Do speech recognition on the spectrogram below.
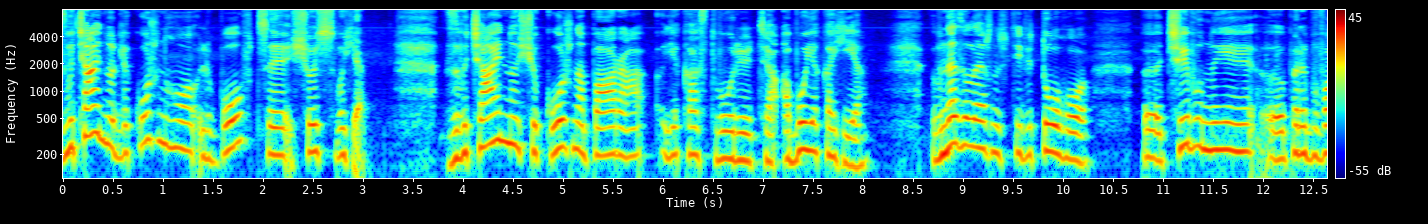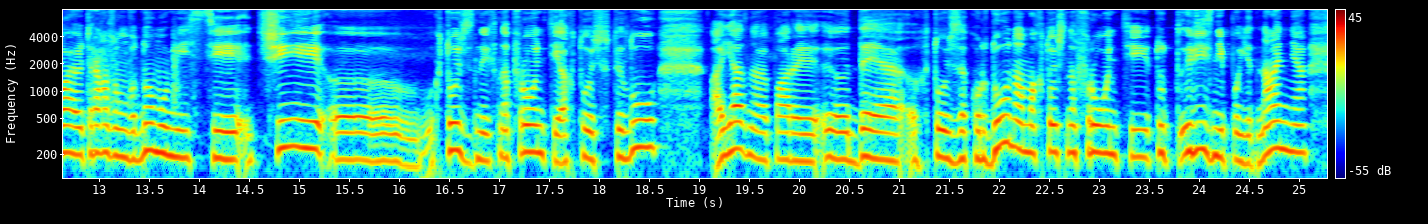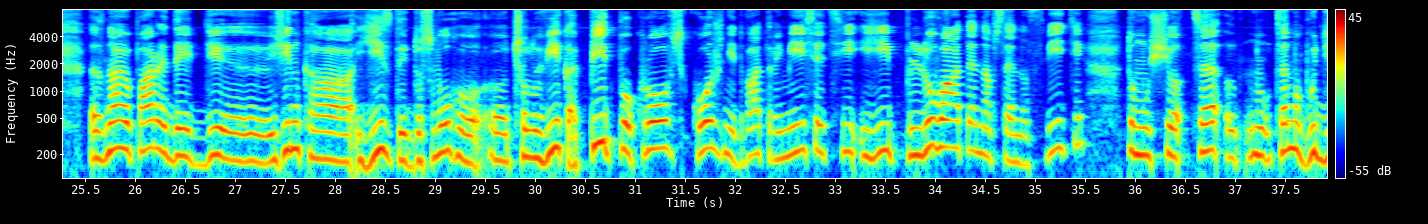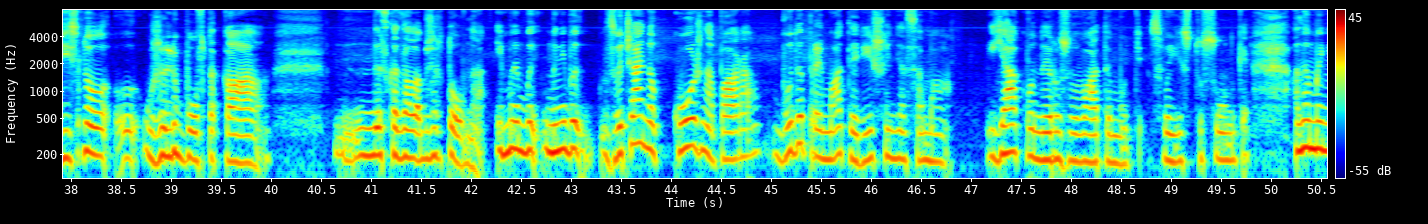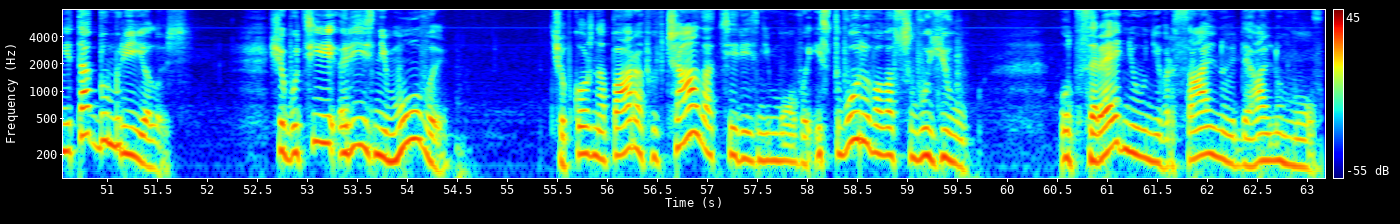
Звичайно, для кожного любов це щось своє. Звичайно, що кожна пара, яка створюється або яка є, в незалежності від того, чи вони е, перебувають разом в одному місці, чи е, хтось з них на фронті, а хтось в тилу. А я знаю пари, е, де хтось за кордоном, а хтось на фронті. Тут різні поєднання. Знаю пари, де жінка їздить до свого е, чоловіка під Покровськ кожні 2-3 місяці і їй плювати на все на світі, тому що це, е, ну, це мабуть, дійсно е, уже любов така. Не сказала б жертовна. І ми, ми, мені би, звичайно, кожна пара буде приймати рішення сама, як вони розвиватимуть свої стосунки. Але мені так би мріялось, щоб у ці різні мови, щоб кожна пара вивчала ці різні мови і створювала свою от середню універсальну ідеальну мову.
